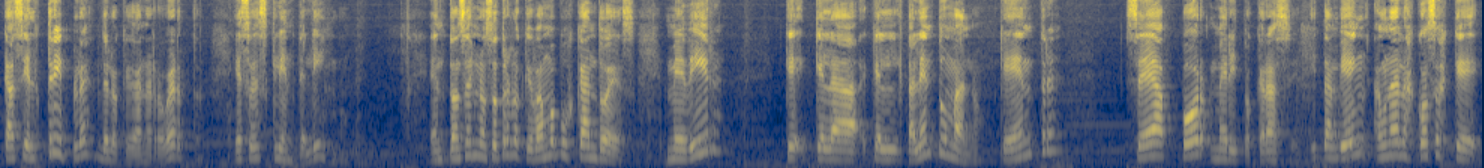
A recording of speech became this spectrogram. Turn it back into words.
casi el triple de lo que gana Roberto. Eso es clientelismo. Entonces nosotros lo que vamos buscando es medir que, la, que el talento humano que entre sea por meritocracia. Y también una de las cosas que,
